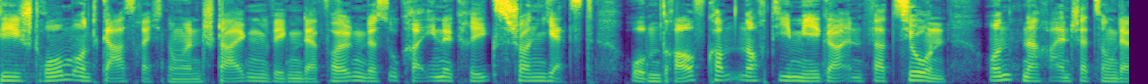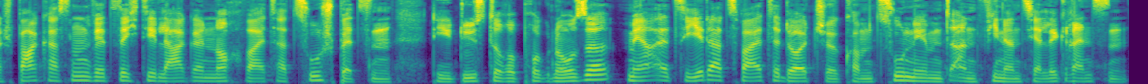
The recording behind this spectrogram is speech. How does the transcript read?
Die Strom- und Gasrechnungen steigen wegen der Folgen des Ukraine-Kriegs schon jetzt. Obendrauf kommt noch die Mega-Inflation. Und nach Einschätzung der Sparkassen wird sich die Lage noch weiter zuspitzen. Die düstere Prognose, mehr als jeder zweite Deutsche kommt zunehmend an finanzielle Grenzen.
